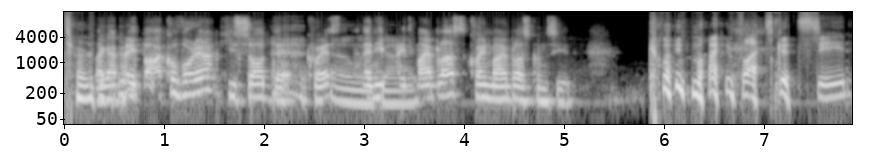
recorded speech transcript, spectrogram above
Turn Like I played Baku Warrior, he saw the oh quest, Oh my then he God. played Mind Blast, Coin Mind Blast, concede. Coin Mind Blast Concede.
